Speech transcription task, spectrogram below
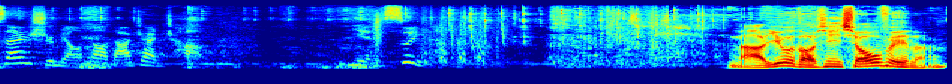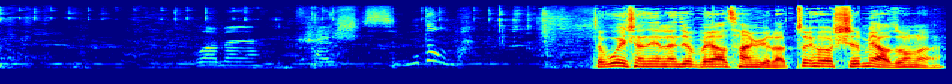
三十秒到达战场，碾碎它。哪诱导性消费了？我们开始行动吧。这未成年人就不要参与了。最后十秒钟了，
